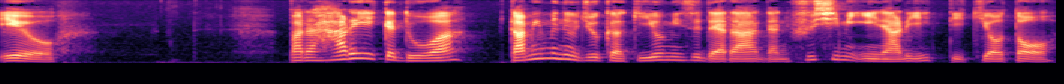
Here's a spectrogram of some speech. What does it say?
Ew. Pada hari kedua, kami menuju ke Kiyomizu-dera dan Fushimi Inari di Kyoto.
